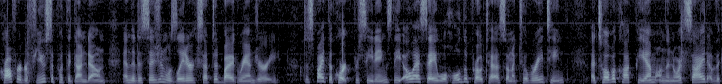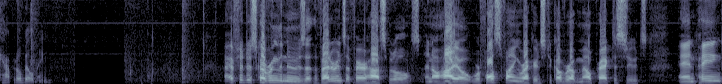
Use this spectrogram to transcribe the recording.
Crawford refused to put the gun down, and the decision was later accepted by a grand jury. Despite the court proceedings, the OSA will hold the protest on October 18th at 12 o'clock p.m. on the north side of the Capitol building. After discovering the news that the Veterans Affairs hospitals in Ohio were falsifying records to cover up malpractice suits and paying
